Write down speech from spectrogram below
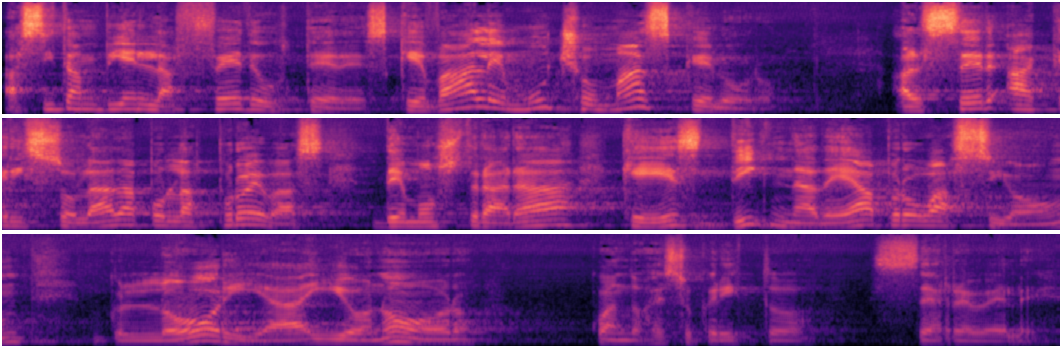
Así también la fe de ustedes, que vale mucho más que el oro, al ser acrisolada por las pruebas, demostrará que es digna de aprobación, gloria y honor cuando Jesucristo se revele.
